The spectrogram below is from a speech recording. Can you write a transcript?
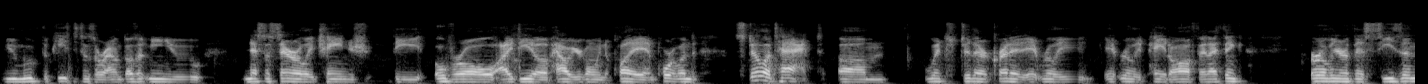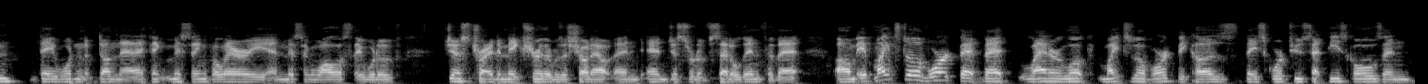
you move the pieces around doesn't mean you necessarily change the overall idea of how you're going to play. And Portland still attacked, um, which to their credit, it really it really paid off. And I think earlier this season they wouldn't have done that. I think missing Valeri and missing Wallace, they would have just tried to make sure there was a shutout and and just sort of settled in for that. Um, it might still have worked. That that latter look might still have worked because they scored two set piece goals, and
